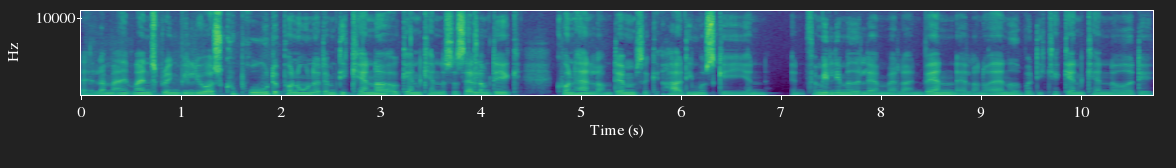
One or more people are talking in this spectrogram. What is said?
eller Mindspring vil jo også kunne bruge det på nogle af dem, de kender og genkender. Så selvom det ikke kun handler om dem, så har de måske en, en familiemedlem eller en ven eller noget andet, hvor de kan genkende noget af det,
